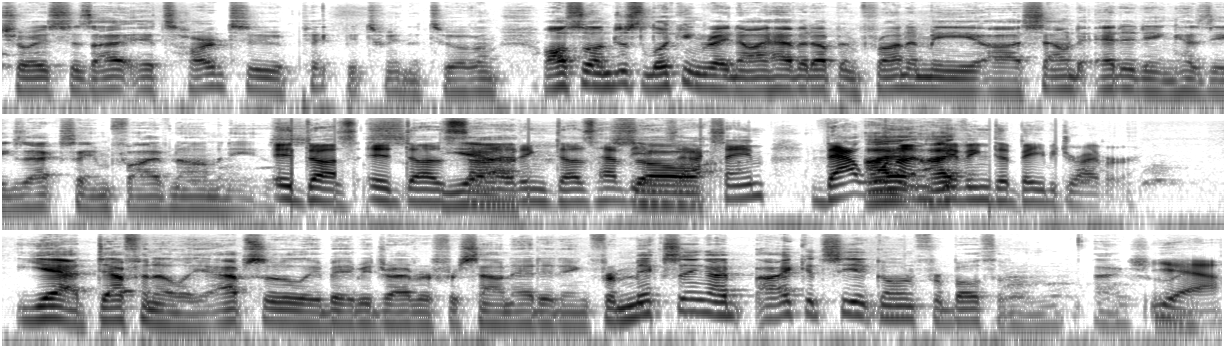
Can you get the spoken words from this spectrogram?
choices. I, it's hard to pick between the two of them. Also, I'm just looking right now. I have it up in front of me. Uh, sound editing has the exact same five nominees. It does. It does. Yeah. Sound editing does have the exact same. That one I- I, am I- giving to Baby Driver. Yeah, definitely, absolutely. Baby Driver for sound editing. For mixing, I I could see it going for both of them. Actually. Yeah.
